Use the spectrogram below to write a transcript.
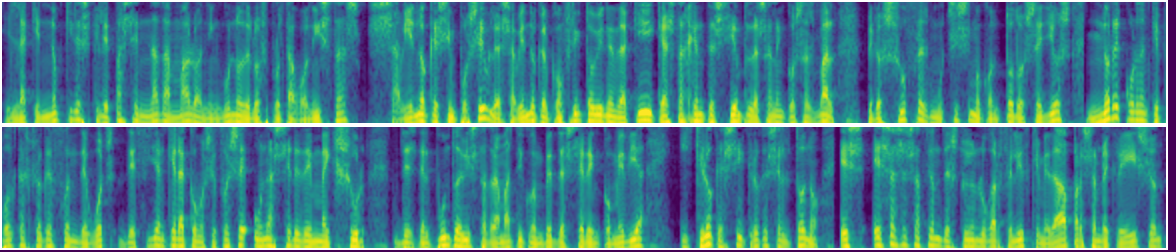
en la que no quieres que le pase nada malo a ninguno de los protagonistas, sabiendo que es imposible, sabiendo que el conflicto viene de aquí y que a esta gente siempre le salen cosas mal, pero sufres muchísimo con todos ellos. No recuerdo en qué podcast, creo que fue en The Watch, decían que era como si fuese una serie de Mike Shure desde el punto de vista dramático en vez de ser en comedia, y creo que sí, creo que es el tono. Es esa sensación de estoy en un lugar feliz que me daba Parks and Recreation,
